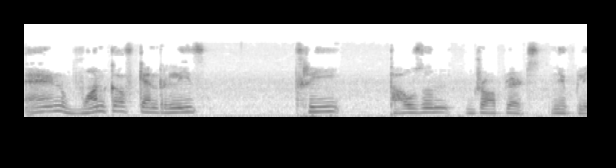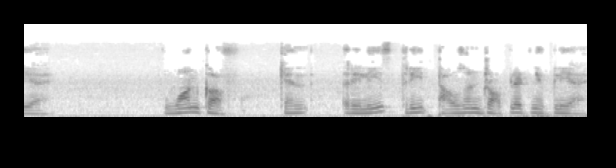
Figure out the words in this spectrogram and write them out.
and one cough can release 3000 droplets nuclei. One cough can release 3000 droplet nuclei.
